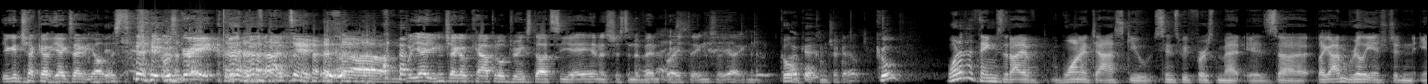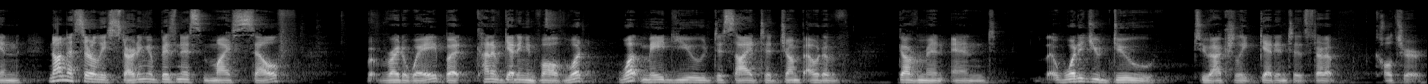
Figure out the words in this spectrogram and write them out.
You can check out yeah exactly y'all missed it. it was great. That's it. Um, but yeah, you can check out capitaldrinks.ca and it's just an Eventbrite nice. thing. So yeah, you can Cool. Okay. come check it out. cool. One of the things that I've wanted to ask you since we first met is uh, like I'm really interested in, in not necessarily starting a business myself but right away, but kind of getting involved. What what made you decide to jump out of government, and what did you do to actually get into startup culture?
